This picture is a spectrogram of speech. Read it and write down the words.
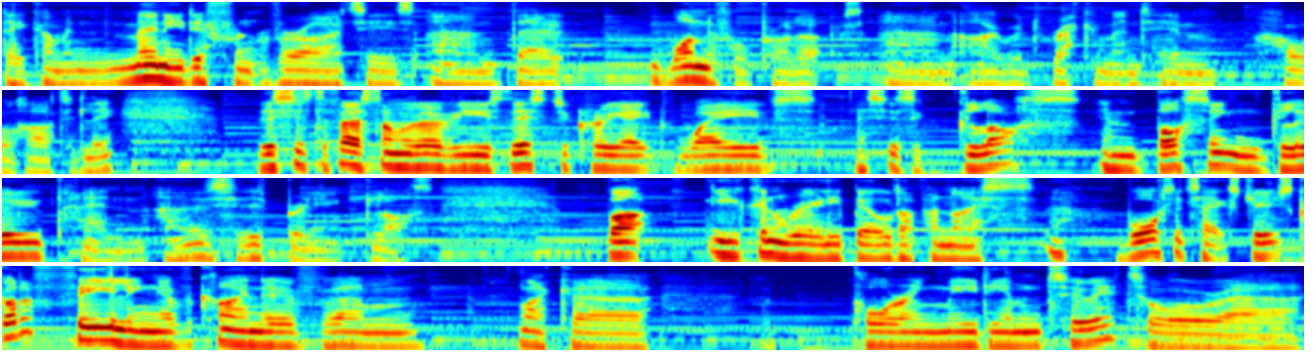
they come in many different varieties and they're wonderful products and I would recommend him wholeheartedly. This is the first time I've ever used this to create waves. This is a gloss embossing glue pen and this is brilliant gloss. But you can really build up a nice water texture. It's got a feeling of kind of um, like a pouring medium to it or a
